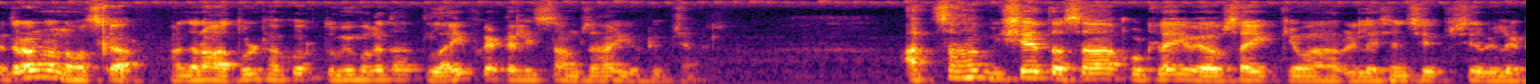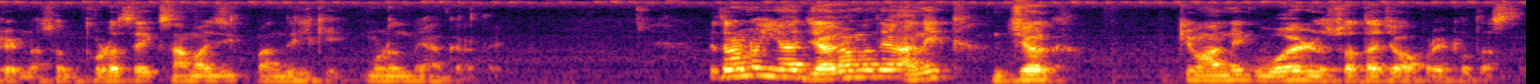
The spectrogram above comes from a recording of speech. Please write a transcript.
मित्रांनो नमस्कार. माझं नाव अतुल ठाकूर. तुम्ही बघत आहात लाईफ कॅटलिस्टचा आमचा हा यूट्यूब चॅनल आजचा हा विषय तसा कुठलाही व्यावसायिक किंवा रिलेशनशिपशी रिलेटेड नसून थोडंसं एक सामाजिक बांधिलकी म्हणून मी हा करत आहे. मित्रांनो या जगामध्ये अनेक जग किंवा अनेक वर्ल्ड स्वतःचे ऑपरेट होत असतात.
